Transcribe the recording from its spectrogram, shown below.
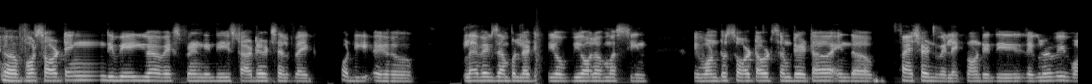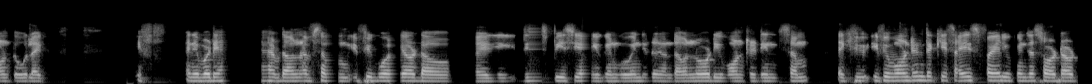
uh, for sorting the way you have explained in the starter itself, like for the uh, live example that you, we all have must seen, we want to sort out some data in the fashioned way, like not in the regular way. We want to like if anybody have down have some if you go your this PC you can go in the download, you want it in some like if you, if you want in the size file, you can just sort out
